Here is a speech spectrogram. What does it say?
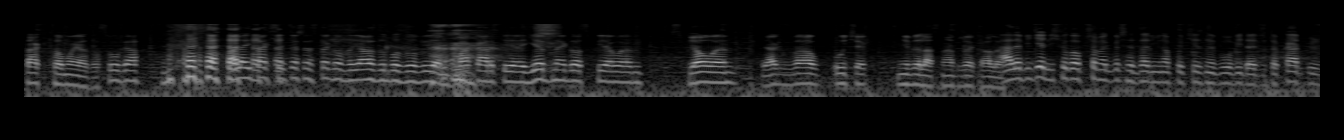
tak, to moja zasługa. Ale i tak się cieszę z tego wyjazdu, bo złowiłem dwa karpie. Jednego spięłem, spiąłem, jak zwał, uciekł. Nie wylazł na brzeg, ale Ale widzieliśmy go, Przemek wyszedł zanim na płciznę, było widać, że to karp już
